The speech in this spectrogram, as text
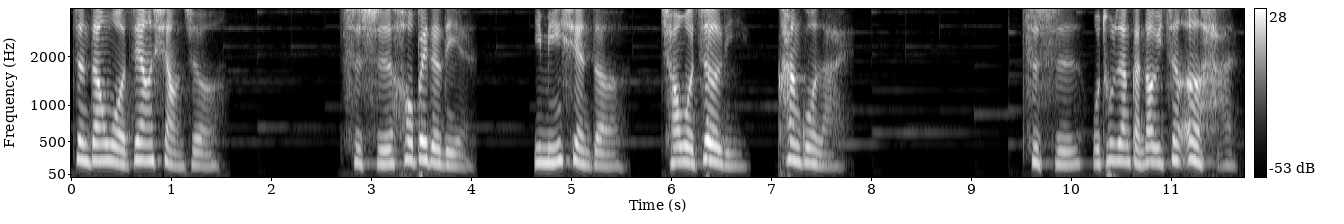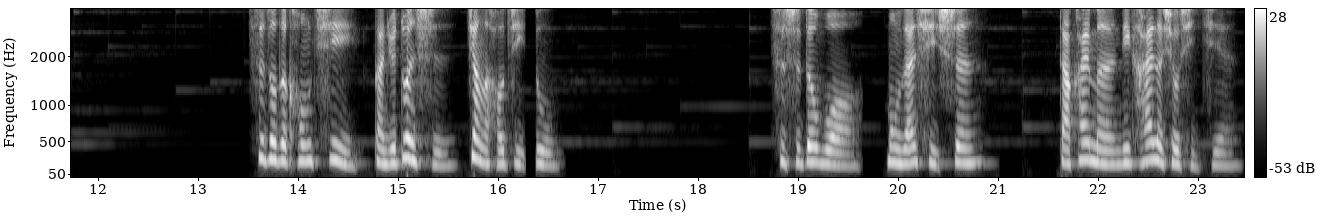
正当我这样想着，此时后背的脸已明显的。朝我这里看过来，此时我突然感到一阵恶寒，四周的空气感觉顿时降了好几度。此时的我猛然起身，打开门离开了休息间。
